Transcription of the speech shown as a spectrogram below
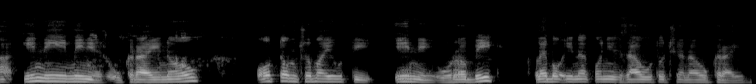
a inými než Ukrajinou, o tom, čo majú tí iní urobiť, lebo inak oni zautočia na Ukrajinu.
